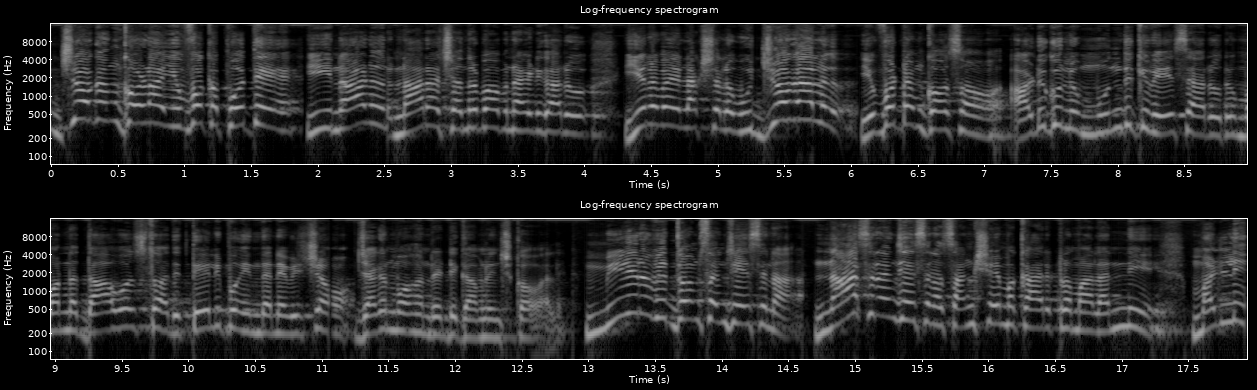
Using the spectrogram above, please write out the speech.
ఉద్యోగం కూడా ఇవ్వకపోతే ఈనాడు నారా చంద్రబాబు నాయుడు గారు ఇరవై లక్షల ఉద్యోగాలు ఇవ్వటం కోసం అడుగులు ముందుకు వేశారు? మొన్న దావోస్తో అది తేలిపోయిందనే విషయం జగన్మోహన్ రెడ్డి గమనించుకోవాలి. మీరు విధ్వంసం చేసిన నాశనం చేసిన సంక్షేమ కార్యక్రమాలన్నీ మళ్ళీ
